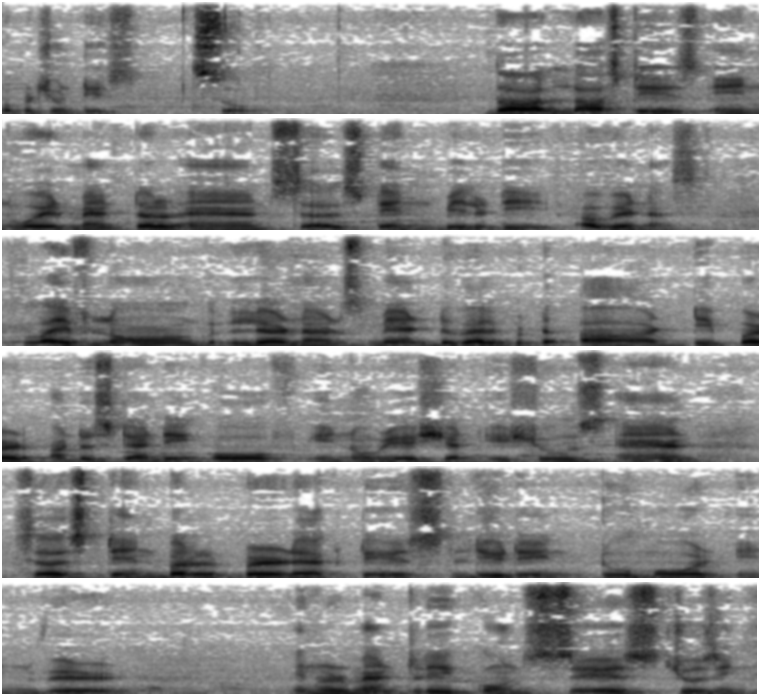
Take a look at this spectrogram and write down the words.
opportunities. So, the last is environmental and sustainability awareness. lifelong learners may develop a deeper understanding of innovation issues and sustainable practice leading to more environmentally conscious choosing.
